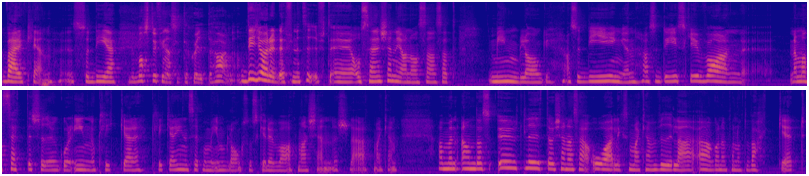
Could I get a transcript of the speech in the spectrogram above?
verkligen. Så det, Det måste ju finnas lite skit i hörnen. det gör det definitivt. Eh, och sen känner jag någonstans att min blogg, alltså det är ju ingen, alltså det ska ju vara en, när man sätter sig och går in och klickar, klickar in sig på min blogg så ska det vara att man känner sådär att man kan ja, men andas ut lite och känna så här, åh, liksom man kan vila ögonen på något vackert.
